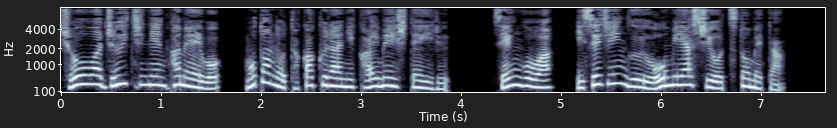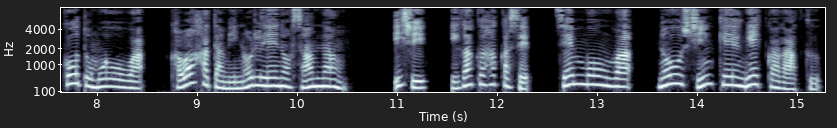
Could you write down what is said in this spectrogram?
昭和11年加盟を、元の高倉に改名している。戦後は、伊勢神宮大宮市を務めた。高友は、川畑実への三男。医師、医学博士、専門は、脳神経外科学。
